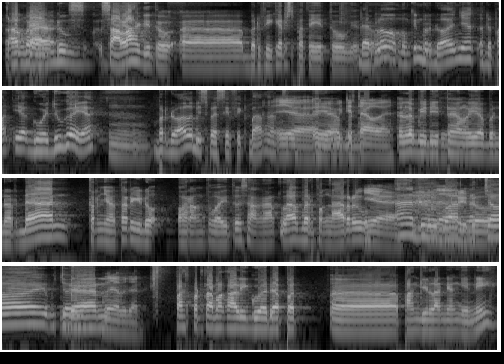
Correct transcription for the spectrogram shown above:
Orang apa ya Bandung. salah gitu eh, berpikir seperti itu gitu Dan lo mungkin berdoanya ke depan, ya gue juga ya. Berdoa lebih spesifik banget sih. Iya, Iya, lebih detail ya. lebih detail ya benar dan ternyata ridho orang tua itu sangatlah berpengaruh Iya. Aduh, benar. banget Ridho. coy, coy. dan Benar-benar. pas pertama kali gue dapet eh, panggilan yang ini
